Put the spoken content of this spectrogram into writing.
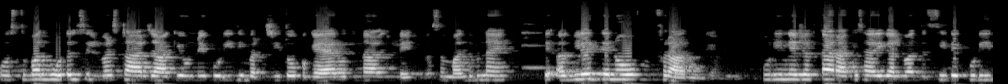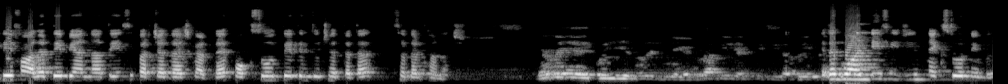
ਉਸ ਤੋਂ ਬਾਅਦ ਹੋਟਲ ਸਿਲਵਰ ਸਟਾਰ ਜਾ ਕੇ ਉਹਨੇ ਕੁੜੀ ਦੀ ਮਰਜ਼ੀ ਤੋਂ ਬਗੈਰ ਉਹਦੇ ਨਾਲ ਸੰਬੰਧ ਬਣਾਏ ਤੇ ਅਗਲੇ ਦਿਨ ਉਹ ਫਰਾਰ ਹੋ ਗਿਆ। ਕੁੜੀ ਨੇ ਜਦ ਘਰ ਆ ਕੇ ਸਾਰੀ ਗੱਲਬਾਤ ਦੱਸੀ ਤੇ ਕੁੜੀ ਦੇ ਫਾਦਰ ਦੇ ਬਿਆਨਾਂ ਤੇ ਅਸੀਂ ਪਰਚਾ ਦਰਜ ਕਰਤਾ ਹੈ ਪੋਕਸੋ ਤੇ 376 ਦਾ ਸਦਰ ਥਾਣਾ 'ਚ। ਇਹਦਾ ਗੁਆਂਢੀ ਸੀ ਜੀ ਨੈਕਸਟ ਡੋਰ ਨੇਬਰ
